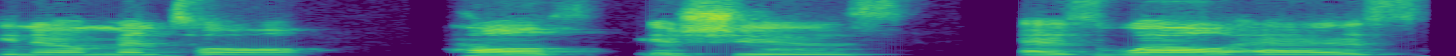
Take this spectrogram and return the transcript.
you know mental health issues as well as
